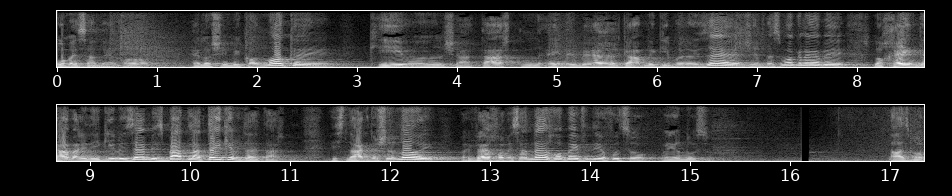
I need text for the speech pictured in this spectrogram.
ומשמחו, אלא שמכל מוקים, כיוון שהתחתן אין בערך גם לגילוי זה, שיש מוקר לגבי, לכן גם על ידי גילוי זה מזבט לתקף את התחתן. הסנגדו שלוי, אויבכו ושנכו, באופן יפוצו וינוסו. אז בואו.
